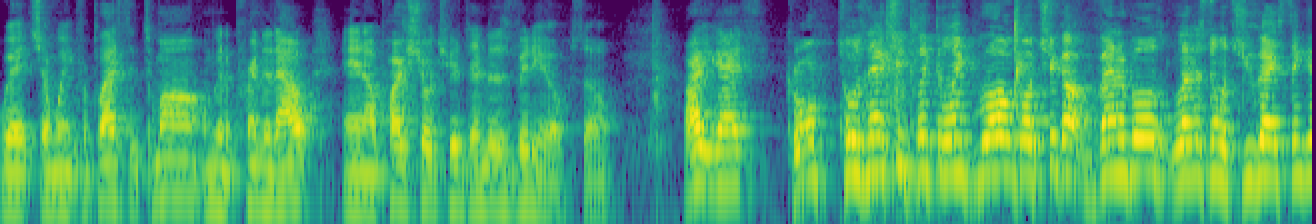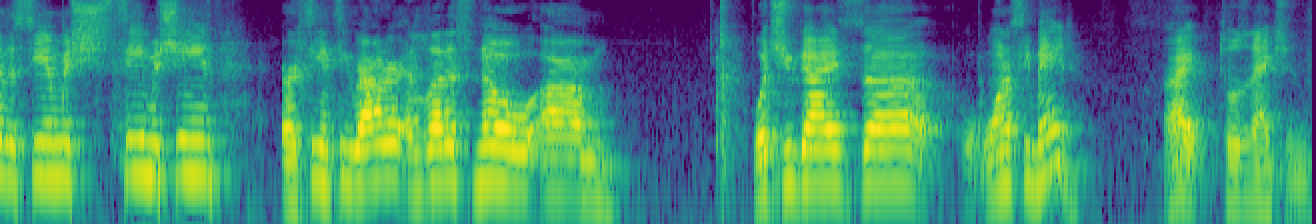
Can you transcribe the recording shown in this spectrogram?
Which I'm waiting for plastic tomorrow. I'm gonna print it out and I'll probably show it to you at the end of this video. So, all right, you guys. cool. Tools in Action, click the link below. Go check out Inventables. Let us know what you guys think of the CM mach- C machine or CNC router, and let us know um, what you guys uh, want to see made. All right, Tools in Action.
